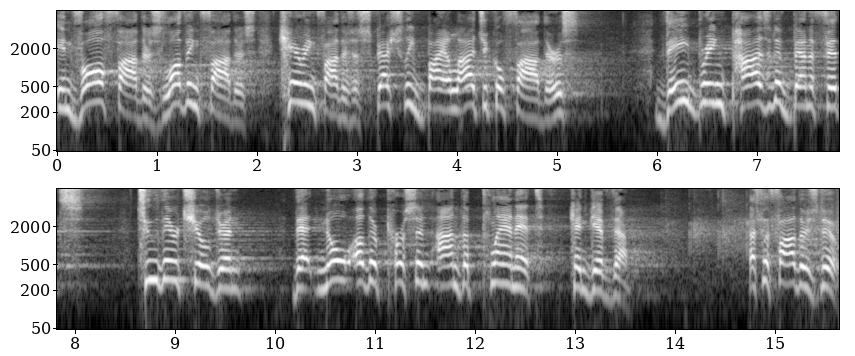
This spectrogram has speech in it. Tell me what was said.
Involve fathers, loving fathers, caring fathers, especially biological fathers. They bring positive benefits to their children that no other person on the planet can give them. That's what fathers do.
